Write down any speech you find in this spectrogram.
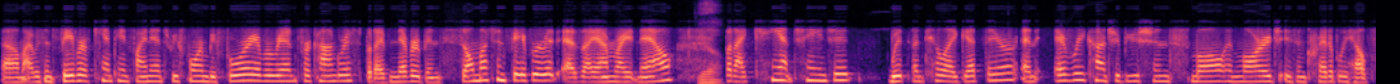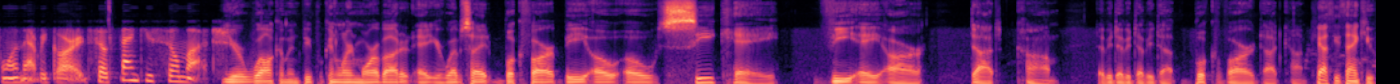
Um, I was in favor of campaign finance reform before I ever ran for Congress, but I've never been so much in favor of it as I am right now. Yeah. But I can't change it with, until I get there, and every contribution, small and large, is incredibly helpful in that regard. So thank you so much. You're welcome, and people can learn more about it at your website, Boockvar, B O O C K V A R dot com, www.boockvar.com. Kathy, thank you.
